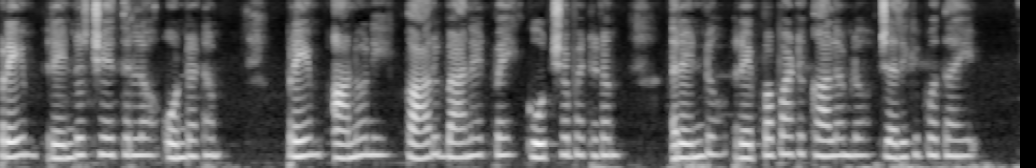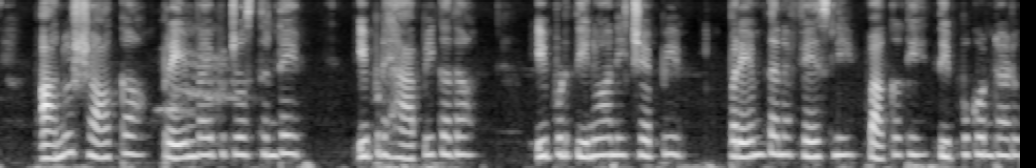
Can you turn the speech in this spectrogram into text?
ప్రేమ్ రెండు చేతుల్లో ఉండటం ప్రేమ్ అనుని కారు బ్యానెట్పై కూర్చోబెట్టడం రెండు రెప్పపాటు కాలంలో జరిగిపోతాయి. అను షాక్గా ప్రేమ్ వైపు చూస్తుంటే ఇప్పుడు హ్యాపీ కదా? ఇప్పుడు తిను అని చెప్పి ప్రేమ్ తన ఫేస్ని పక్కకి తిప్పుకుంటాడు.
